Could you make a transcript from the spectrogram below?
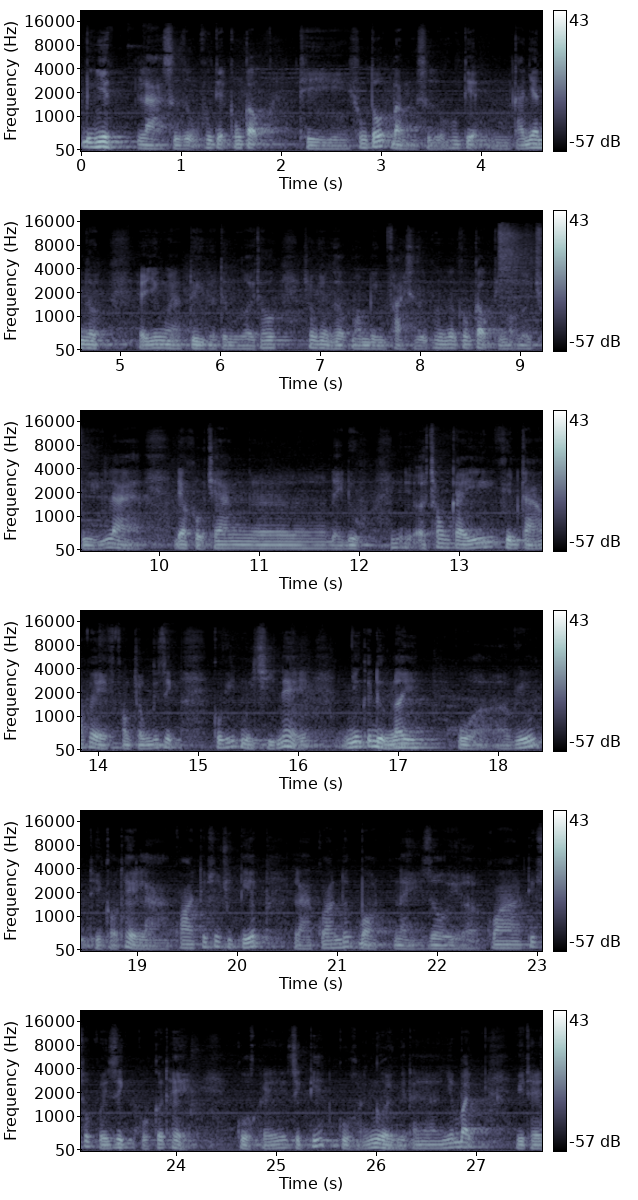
đương nhiên là sử dụng phương tiện công cộng thì không tốt bằng sử dụng phương tiện cá nhân rồi. Thế nhưng mà tùy vào từng người thôi. Trong trường hợp mà mình phải sử dụng phương tiện công cộng thì mọi người chú ý là đeo khẩu trang ờ, đầy đủ. Ở trong cái khuyến cáo về phòng chống cái dịch covid 19 này, những cái đường lây của virus thì có thể là qua tiếp xúc trực tiếp, là qua nước bọt này, rồi ờ, qua tiếp xúc với dịch của cơ thể, của cái dịch tiết của cái người người ta nhiễm bệnh. Vì thế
